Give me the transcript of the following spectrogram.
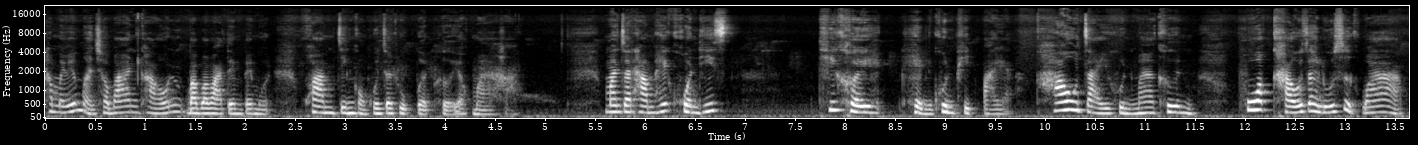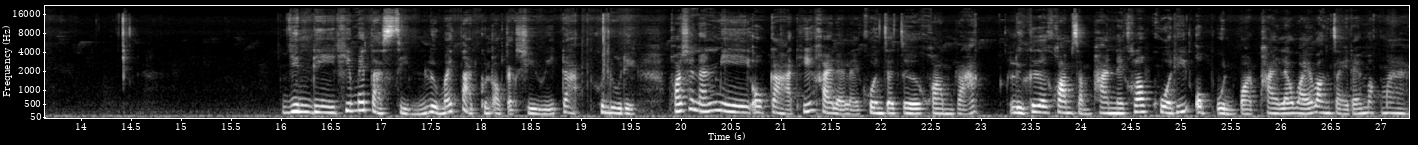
ทำไมไม่เหมือนชาวบ้านเขาบาบาบาเต็มไปหมด ความจริงของคุณจะถูกเปิดเผยออกมาค่ะ มันจะทำให้คนที่ ที่เคยเห็นคุณผิดไปอะเข้าใจคุณมากขึ้น พวกเขาจะรู้สึกว่า ยินดีที่ไม่ตัดสินหรือไม่ตัดคุณออกจากชีวิตอะคุณดูดิ เพราะฉะนั้นมีโอกาสที่ใครหลาย ๆ คนจะเจอความรัก หรือเจอความสัมพันธ์ในครอบครัวที่อบอุ่นปลอดภัยและไว้วางใจได้มาก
